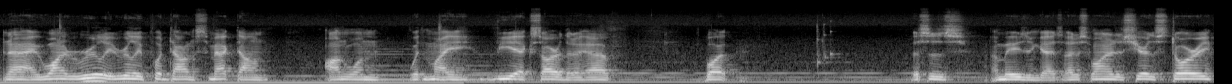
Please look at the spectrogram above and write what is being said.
and I wanted to really, really put down a smackdown on one with my VXR that I have. But this is amazing, guys. I just wanted to share the story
